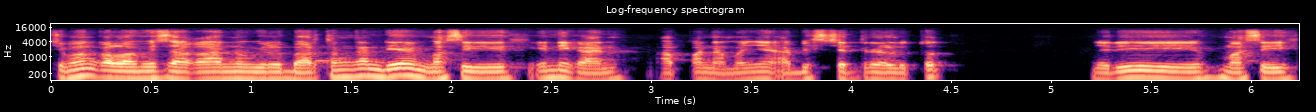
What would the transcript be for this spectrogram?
Cuman kalau misalkan Will Barton kan dia masih ini kan apa namanya abis cedera lutut. Jadi masih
